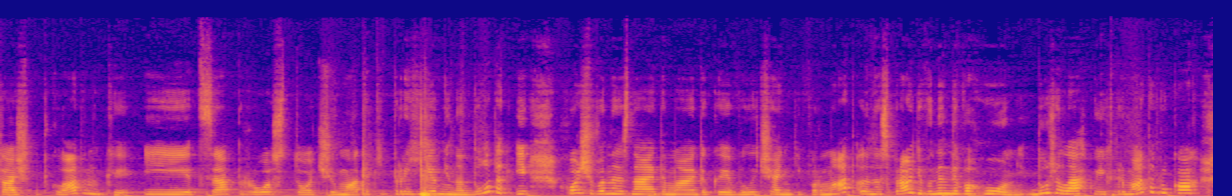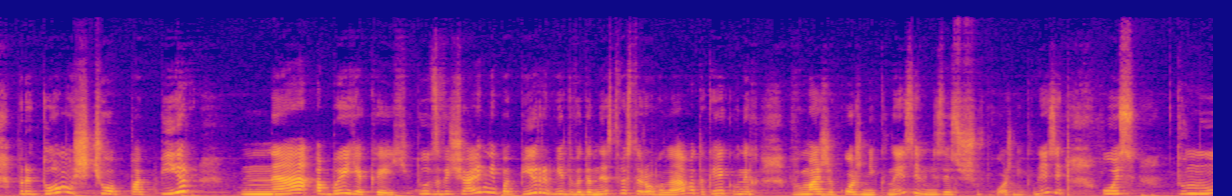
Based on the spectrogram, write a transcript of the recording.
touch обкладинки, і це просто чума. Такі приємні на. І хоч вони, знаєте, мають такий величенький формат, але насправді вони невагомі. Дуже легко їх тримати в руках, при тому, що папір. Не абиякий. Тут звичайний папір від видавництва Старого Лева, такий, як в них в майже кожній книзі. Мені здається, що в кожній книзі. Ось тому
